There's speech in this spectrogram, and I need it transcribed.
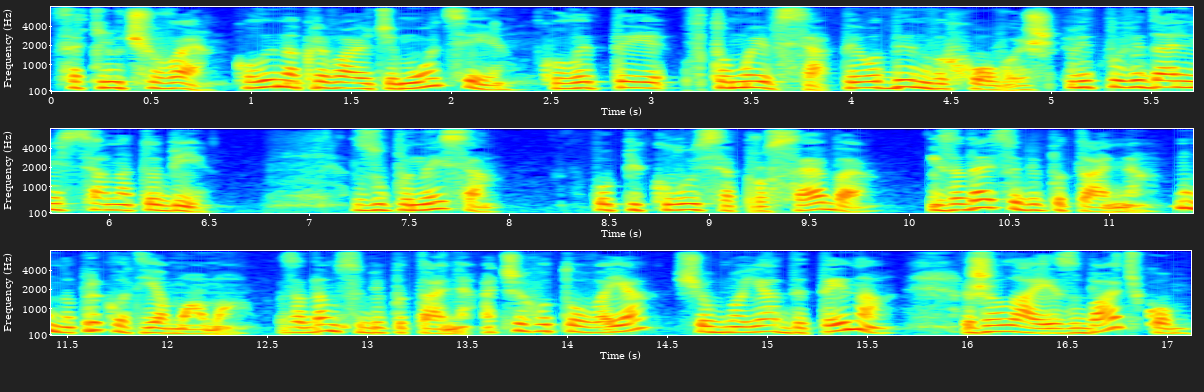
Це ключове, коли накривають емоції, коли ти втомився, ти один виховуєш, відповідальність ця на тобі. Зупинися, попіклуйся про себе І задай собі питання. Ну, наприклад, я мама. Задам собі питання: а чи готова я, щоб моя дитина жила із батьком,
